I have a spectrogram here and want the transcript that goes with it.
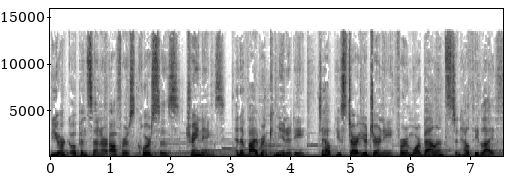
New York Open Center offers courses, trainings, and a vibrant community to help you start your journey for a more balanced and healthy life.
